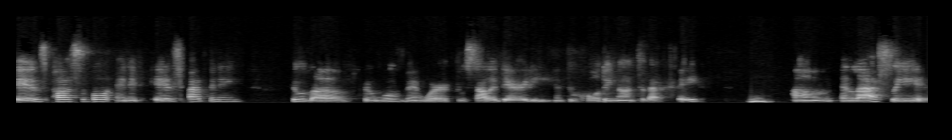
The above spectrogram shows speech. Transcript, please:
is possible and it is happening through love, through movement work, through solidarity, and through holding on to that faith? Mm. Um, and lastly,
